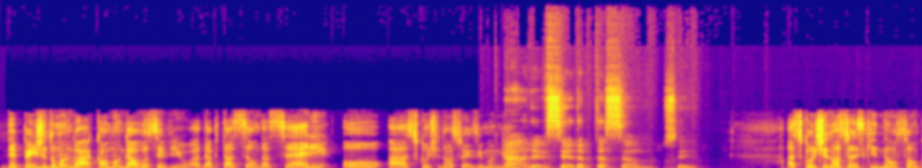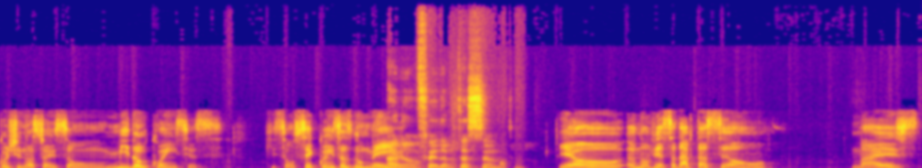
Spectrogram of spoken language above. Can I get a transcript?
Depende do mangá. Qual mangá você viu? A adaptação da série ou as continuações em mangá? Ah, deve ser adaptação, não sei. As continuações que não são continuações, são middlequências, que são sequências no meio. Ah, não, foi adaptação. Então. Eu, eu não vi essa adaptação, mas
